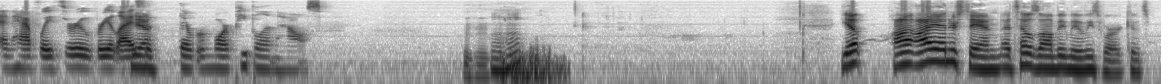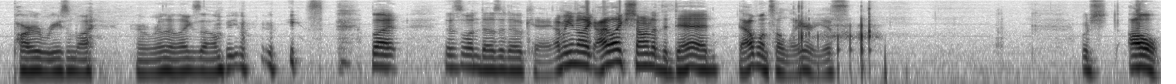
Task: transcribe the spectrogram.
and halfway through realized Yeah. that there were more people in the house. Mm-hmm. Yep, I, I understand. That's how zombie movies work. It's part of the reason why I really like zombie movies. But this one does it okay. I mean, like I like Shaun of the Dead. That one's hilarious. Which oh,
